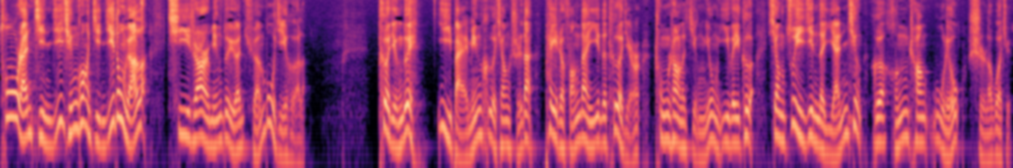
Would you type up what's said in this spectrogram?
突然紧急情况紧急动员了，七十二名队员全部集合了。特警队一百名荷枪实弹、配着防弹衣的特警冲上了警用依维柯，向最近的延庆和恒昌物流驶了过去。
